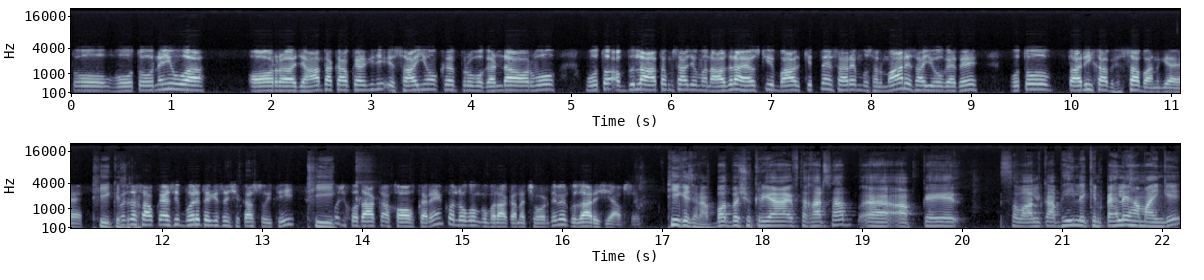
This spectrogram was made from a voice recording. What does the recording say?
تو وہ تو نہیں ہوا۔ اور جہاں تک آپ کہیں کہ جی عیسائیوں کا پروگنڈا اور وہ وہ تو عبداللہ آتم شاہ جو مناظرہ ہے اس کے بعد کتنے سارے مسلمان عیسائی ہو گئے تھے وہ تو تاریخ کا حصہ بن گیا ہے۔ ٹھیک ہے مرزا صاحب کو ایسی برے طریقے سے شکست ہوئی تھی۔ کچھ خدا کا خوف کریں کو لوگوں کو گمراہ کرنا چھوڑ دیں۔ میری گزارش ہے آپ سے۔ ٹھیک ہے جناب بہت بہت شکریہ افتخار صاحب۔ آپ کے سوال کا بھی لیکن پہلے ہم آئیں گے۔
